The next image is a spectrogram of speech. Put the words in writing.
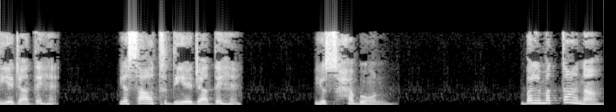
دیے جاتے ہیں، یا ساتھ دیے جاتے ہیں یس بل متانا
